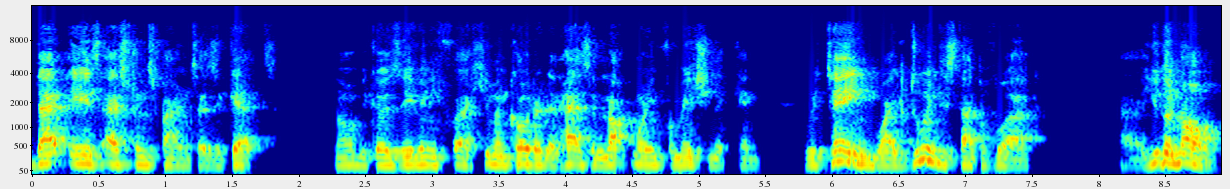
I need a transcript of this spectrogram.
That is as transparent as it gets. No, because even if a human coder that has a lot more information that can retain while doing this type of work, uh, you don't know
